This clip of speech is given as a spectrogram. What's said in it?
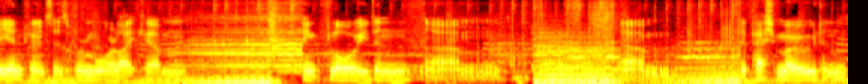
Early influences were more like um, Pink Floyd and um, um, Depeche Mode and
